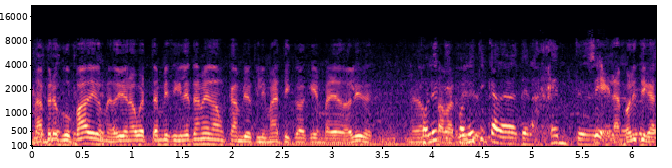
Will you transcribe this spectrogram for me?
Me ha preocupado, digo, me doy una vuelta en bicicleta, me da un cambio climático aquí en Valladolid. Política de, de la gente. Sí, la política,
